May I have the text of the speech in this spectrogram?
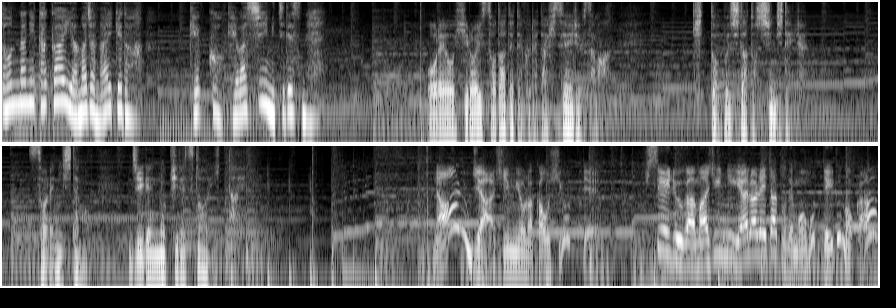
そんなに高い山じゃないけど結構険しい道ですね。俺を拾い育ててくれた非清流様きっと無事だと信じている。それにしても次元の亀裂とは一体。なんじゃ神妙な顔しよって。寄生竜が魔人にやられたとでも思っているのか？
